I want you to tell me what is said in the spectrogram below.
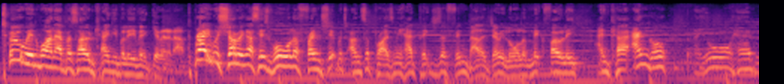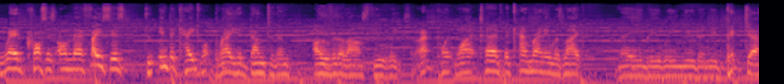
Two in one episode, can you believe it? Giving it up. Bray was showing us his wall of friendship, which unsurprisingly had pictures of Finn Balor, Jerry Lawler, Mick Foley, and Kurt Angle, but they all had red crosses on their faces to indicate what Bray had done to them over the last few weeks. And at that point, Wyatt turned to the camera and he was like, Maybe we need a new picture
